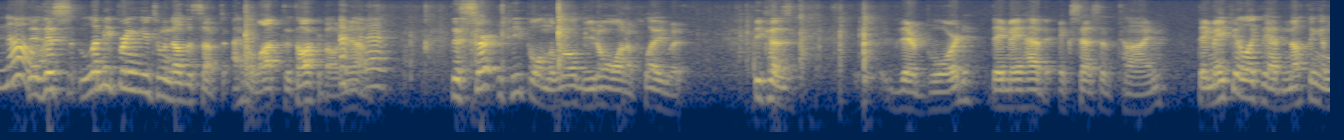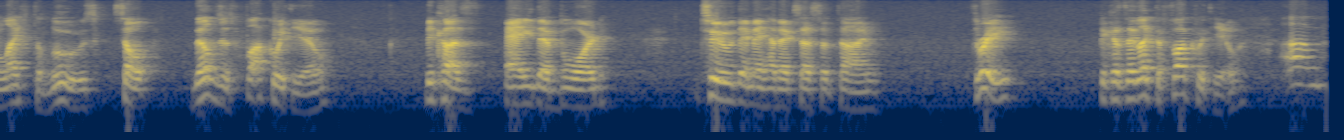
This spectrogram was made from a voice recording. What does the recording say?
No. This let me bring you to another subject. I have a lot to talk about now. There's certain people in the world you don't want to play with because they're bored, they may have excessive time, they may feel like they have nothing in life to lose, so they'll just fuck with you because A, they're bored, two, they may have excessive time, three, because they like to fuck with you. um,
